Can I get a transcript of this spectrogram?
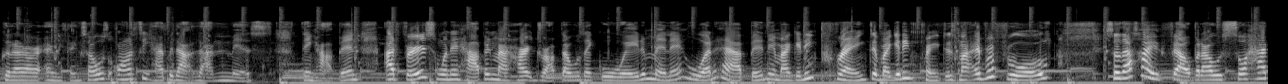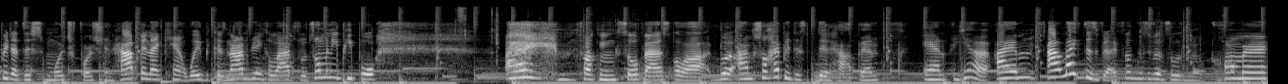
Good at art, everything. So I was honestly happy that that miss thing happened. At first, when it happened, my heart dropped. I was like, wait a minute, what happened? Am I getting pranked? Am I getting pranked? It's not ever Fool's. So that's how I felt. But I was so happy that this much fortune happened. I can't wait because now I'm doing collabs with so many people I'm talking so fast a lot, but I'm so happy this did happen. And yeah, I'm I like this video. I feel like this video is a little bit calmer,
